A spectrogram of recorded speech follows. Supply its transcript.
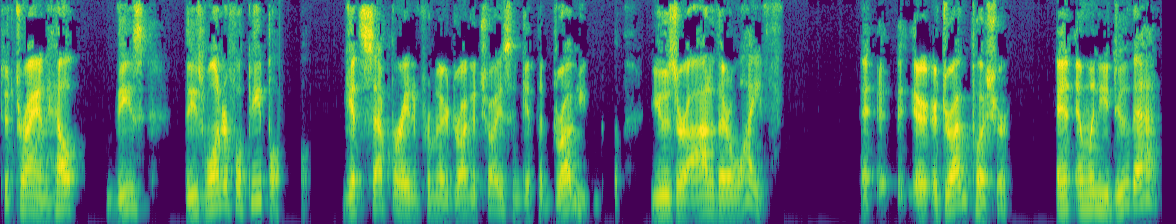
to try and help these these wonderful people get separated from their drug of choice and get the drug user out of their life, a, drug pusher. And, and when you do that,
